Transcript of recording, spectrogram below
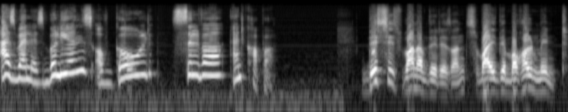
as well as bullions of gold, silver and copper. This is one of the reasons why the Mughal mint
